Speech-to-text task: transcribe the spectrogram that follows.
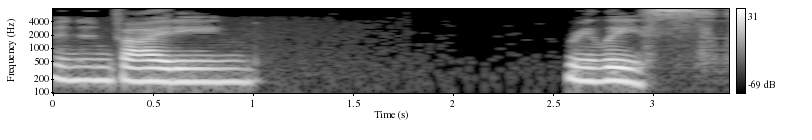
And inviting release.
